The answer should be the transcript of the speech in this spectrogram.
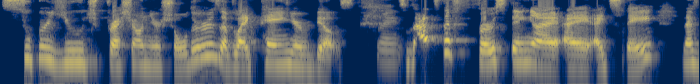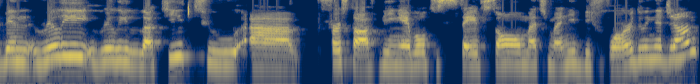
super huge pressure on your shoulders of like paying your bills. Right. So that's the first thing I, I would say. And I've been really, really lucky to uh, first off being able to save so much money before doing the jump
